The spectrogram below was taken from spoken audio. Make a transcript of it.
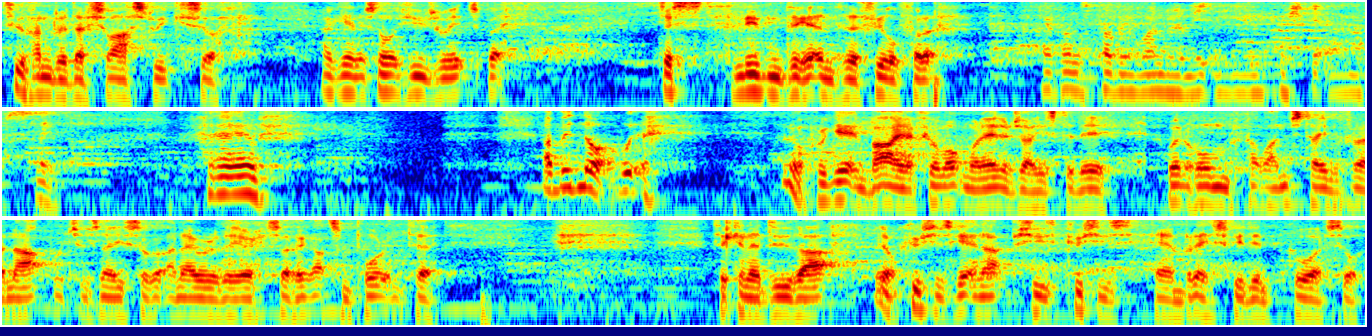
200-ish last week. So again, it's not huge weights, but just needing to get into the feel for it. Everyone's probably wondering, are you and Chris getting enough sleep? Um, I mean, no, we, you know, we're getting by. I feel a lot more energised today. Went home at lunchtime for a nap, which was nice. I got an hour there, so I think that's important to to kind of do that. You know, Cushy's getting up. She's Cushy's um, breastfeeding Koa, so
